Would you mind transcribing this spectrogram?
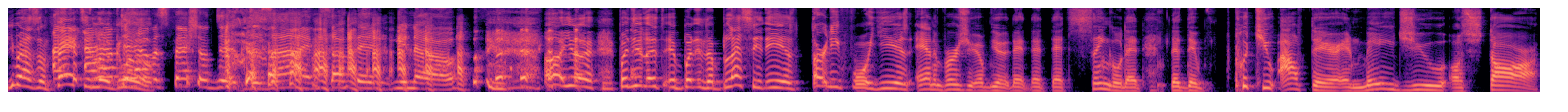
you better have some fancy I, I little have gloves. to have a special de- design, something you know. oh, you know, but you know, but the blessing is 34 years anniversary of your that that that single that that they put you out there and made you a star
